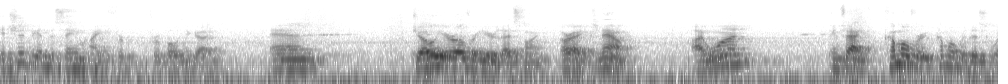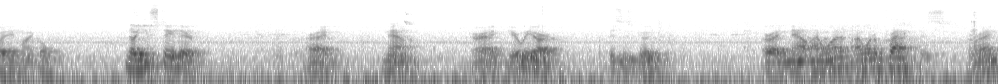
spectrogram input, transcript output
it should be at the same height for, for both of you guys. And Joe, you're over here. That's fine. All right. Now, I want, in fact, come over, come over this way, Michael. No, you stay there. All right. Now, all right. Here we are. This is good. All right. Now, I want, I want to practice. All right.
